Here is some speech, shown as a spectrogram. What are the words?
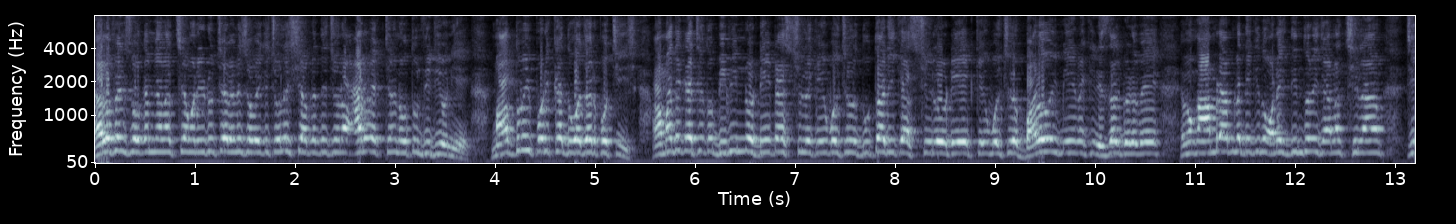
হ্যালো ফ্রেন্ডস ওয়েলকাম জানাচ্ছি আমার ইউটিউব চ্যানেলে সবাইকে চলে এসেছি আপনাদের জন্য আরও একটা নতুন ভিডিও নিয়ে। মাধ্যমিক পরীক্ষা দু হাজার পঁচিশ। আমাদের কাছে তো বিভিন্ন ডেট আসছিল, কেউ বলছিল দু তারিখ আসছিল ডেট কেউ বলছিল বারোই মে নাকি রেজাল্ট বেরোবে। এবং আমরা আপনাদের কিন্তু অনেক দিন ধরে জানাচ্ছিলাম যে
